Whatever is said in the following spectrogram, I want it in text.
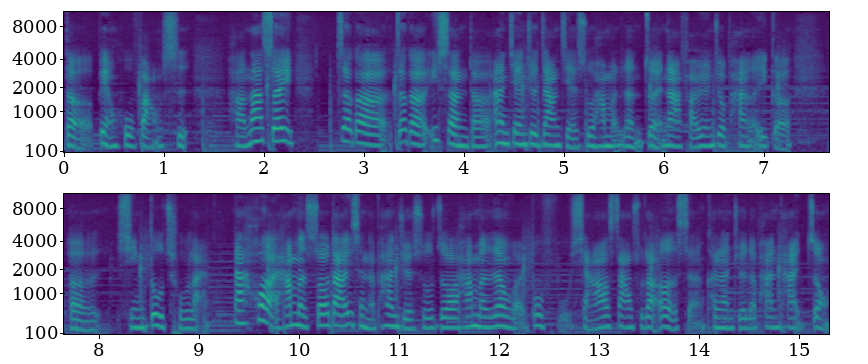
的辩护方式。好，那所以这个这个一审的案件就这样结束，他们认罪，那法院就判了一个呃刑度出来。那后来他们收到一审的判决书之后，他们认为不服，想要上诉到二审，可能觉得判太重，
